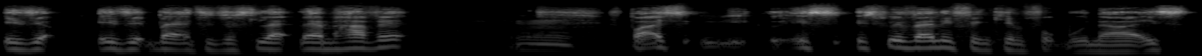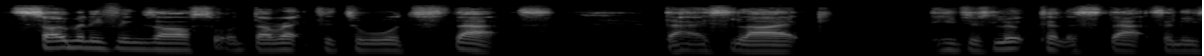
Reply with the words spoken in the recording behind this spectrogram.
Is it is it better to just let them have it? Mm. But it's, it's it's with anything in football now. It's so many things are sort of directed towards stats that it's like he just looked at the stats and he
